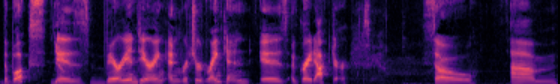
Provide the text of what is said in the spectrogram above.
the books, Yeah. is very endearing, and Richard Rankin is a great actor. So, um,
